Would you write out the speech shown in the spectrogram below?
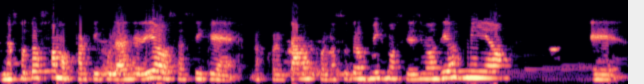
nosotros somos partículas de Dios, así que nos conectamos con nosotros mismos y decimos, Dios mío, eh,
